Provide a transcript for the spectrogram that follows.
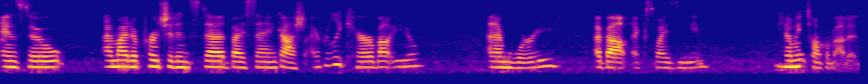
And so I might approach it instead by saying, gosh, I really care about you and I'm worried about XYZ. Can we talk about it?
